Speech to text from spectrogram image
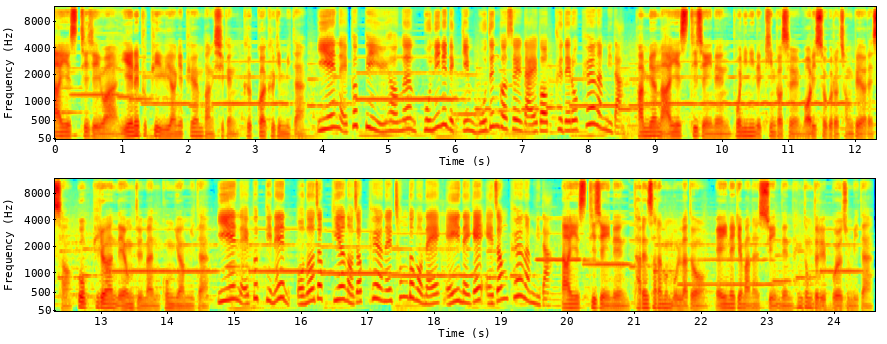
ISTJ와 ENFP 유형의 표현 방식은 극과 극입니다. ENFP 유형은 본인이 느낀 모든 것을 날 것 그대로 표현합니다. 반면 ISTJ는 본인이 느낀 것을 머릿속으로 정배열해서 꼭 필요한 내용들만 공유합니다. ENFP는 언어적 비언어적 표현을 총동원해 애인에게 애정 표현합니다. ISTJ는 다른 사람은 몰라도 애인에게만 할 수 있는 행동들을 보여줍니다.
